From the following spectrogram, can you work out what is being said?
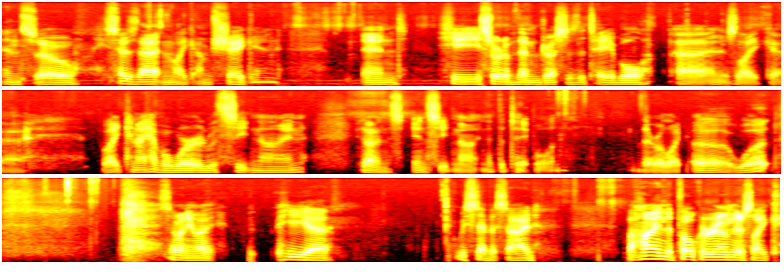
and so he says that, and like I'm shaking, and he sort of then addresses the table uh, and is like, uh, like, can I have a word with seat nine? He's in, in seat nine at the table, and they were like, uh, what? So anyway, he, uh, we step aside. Behind the poker room, there's like,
